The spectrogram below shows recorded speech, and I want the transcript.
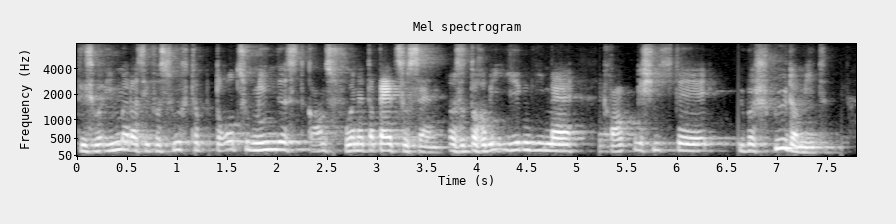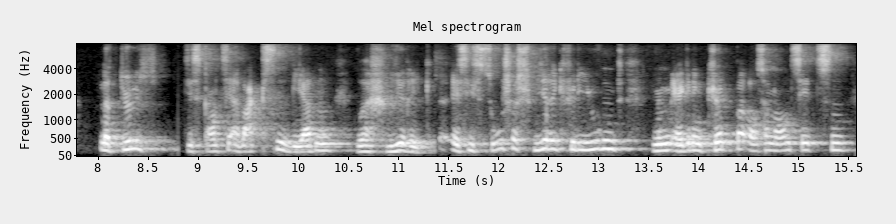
Das war immer, dass ich versucht habe, da zumindest ganz vorne dabei zu sein. Also da habe ich irgendwie meine Krankengeschichte überspült damit. Natürlich, das ganze Erwachsenwerden war schwierig. Es ist so schon schwierig für die Jugend, mit dem eigenen Körper auseinandersetzen.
